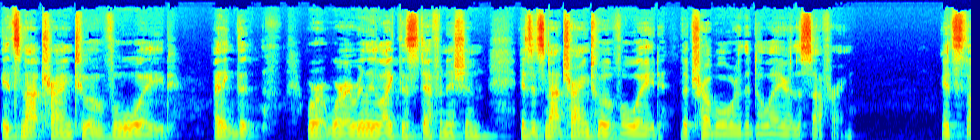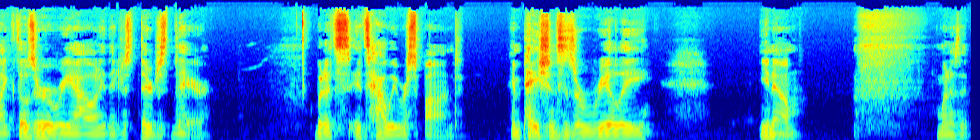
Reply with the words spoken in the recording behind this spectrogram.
it's not trying to avoid. I think that where where I really like this definition is it's not trying to avoid the trouble or the delay or the suffering. It's like those are a reality. They're just they're just there. But it's it's how we respond. And patience is a really, you know, what is it?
